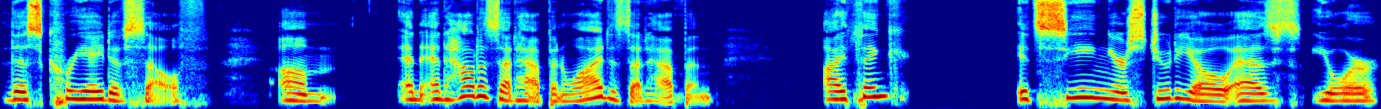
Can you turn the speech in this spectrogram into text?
this creative self? Um, and and how does that happen? Why does that happen? I think it's seeing your studio as your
